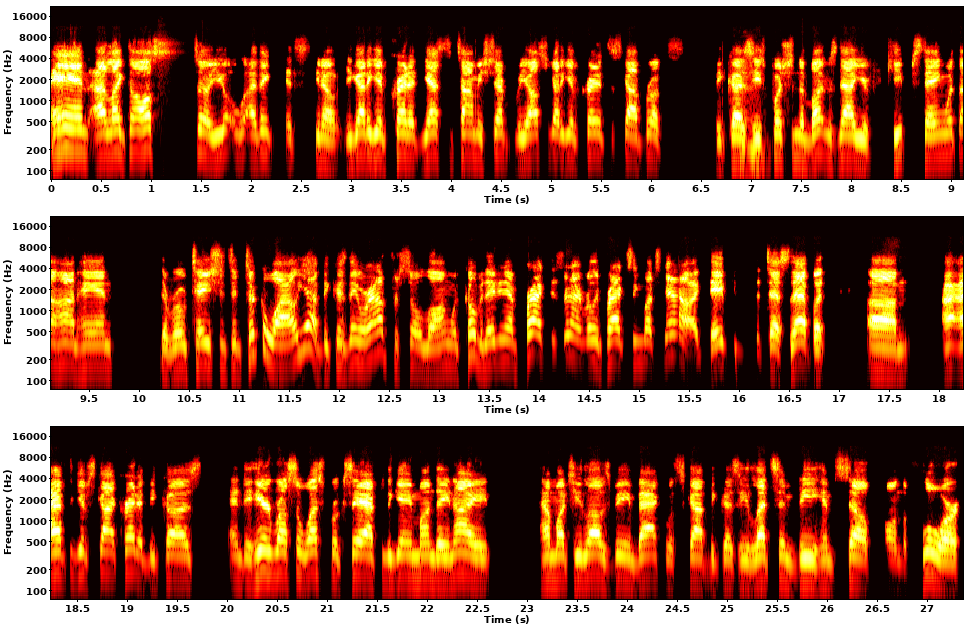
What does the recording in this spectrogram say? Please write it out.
And I'd like to also, you, I think it's, you know, you got to give credit, yes, to Tommy Sheppard, but you also got to give credit to Scott Brooks because mm-hmm. he's pushing the buttons now. You keep staying with the hot hand. The rotations, it took a while, yeah, because they were out for so long with COVID. They didn't have practice. They're not really practicing much now. Like Dave can attest to that. But um, I, I have to give Scott credit because, and to hear Russell Westbrook say after the game Monday night, how much he loves being back with Scott because he lets him be himself on the floor.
